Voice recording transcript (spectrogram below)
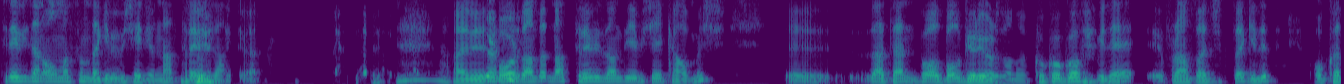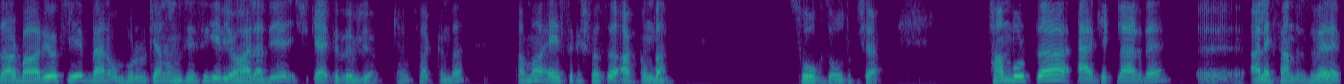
Trevisan olmasın da gibi bir şey diyor. Not Trevisan diyor. hani oradan da Not Trevisan diye bir şey kalmış. Ee, zaten bol bol görüyoruz onu. Coco Gauff bile e, Fransa açıkta gidip o kadar bağırıyor ki ben vururken onun sesi geliyor hala diye şikayet edebiliyor kendisi hakkında. Ama el sıkışması aklımda. Soğuktu oldukça. Hamburg'da erkeklerde e, Alexander Zverev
